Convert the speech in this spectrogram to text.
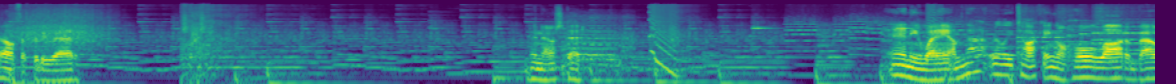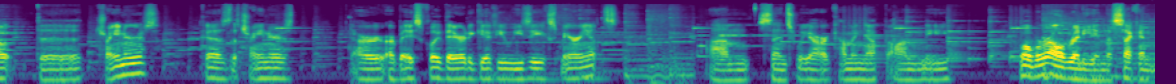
Are pretty bad. And now it's dead. Anyway, I'm not really talking a whole lot about the trainers because the trainers are, are basically there to give you easy experience. Um, since we are coming up on the well, we're already in the second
